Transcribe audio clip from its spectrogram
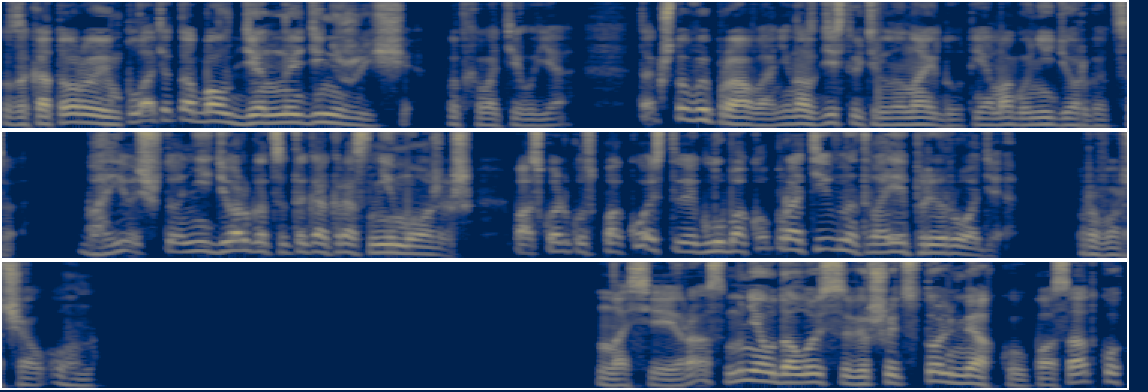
«За которую им платят обалденное деньжище», — подхватил я. «Так что вы правы, они нас действительно найдут, я могу не дергаться». «Боюсь, что не дергаться ты как раз не можешь, поскольку спокойствие глубоко противно твоей природе», — проворчал он. На сей раз мне удалось совершить столь мягкую посадку,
